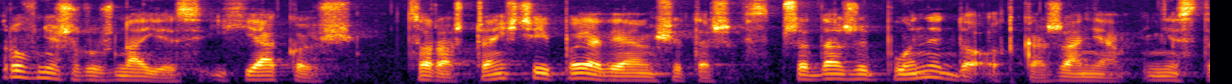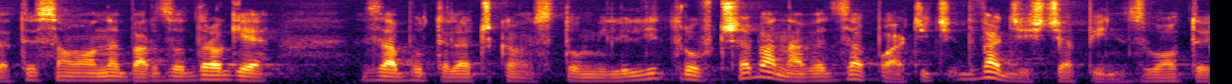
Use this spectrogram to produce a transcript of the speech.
Również różna jest ich jakość. Coraz częściej pojawiają się też w sprzedaży płyny do odkażania. Niestety są one bardzo drogie. Za buteleczkę 100 ml trzeba nawet zapłacić 25 zł.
